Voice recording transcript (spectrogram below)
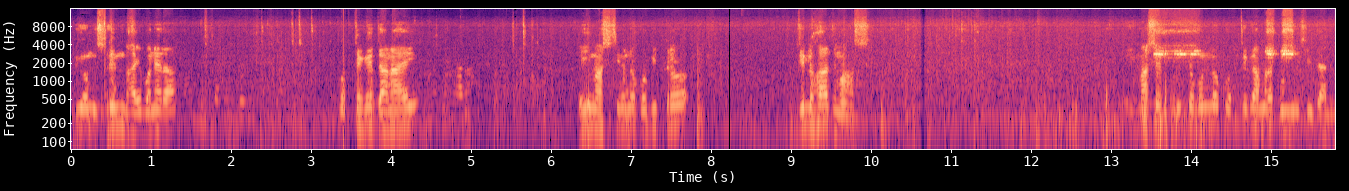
প্রিয় মুসলিম ভাই বোনেরা প্রত্যেকে জানাই এই মাসটি হলো পবিত্র জিলহাজ মাস এই মাসের গুরুত্বপূর্ণ প্রত্যেকে আমরা কম বেশি জানি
